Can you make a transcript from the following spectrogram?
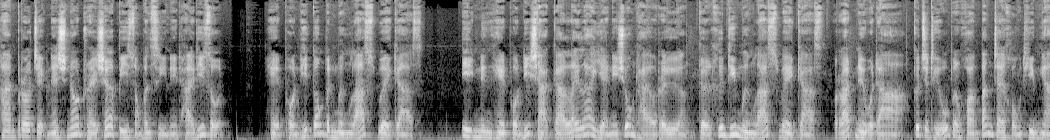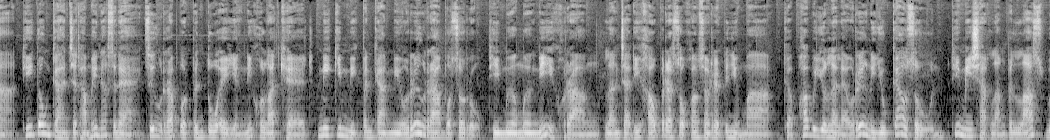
ผ่านโปรเจกต์ National Treasure ปี 2004 ในท้ายที่สุดเหตุผลที่ต้องเป็นเมืองลาสเวกัส อีกหนึ่งเหตุผลที่ฉากการไล่ล่าใหญ่ในช่วงท้ายเรื่อง เกิดขึ้นที่เมืองลาสเวกัส รัฐเนวาดา ก็จะถือว่าเป็นความตั้งใจของทีมงาน ที่ต้องการจะทำให้นักแสดง ซึ่งรับบทเป็นตัวเอกอย่างนิโคลัสเคจมีกิมมิคเป็นการมีเรื่องราวบทสรุป ที่เมืองเมืองนี้อีกครั้ง หลังจากที่เขาประสบความสำเร็จเป็นอย่างมาก กับภาพยนตร์หลาย ๆ เรื่องในยุค 90 ที่มีฉากหลังเป็นลาสเว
